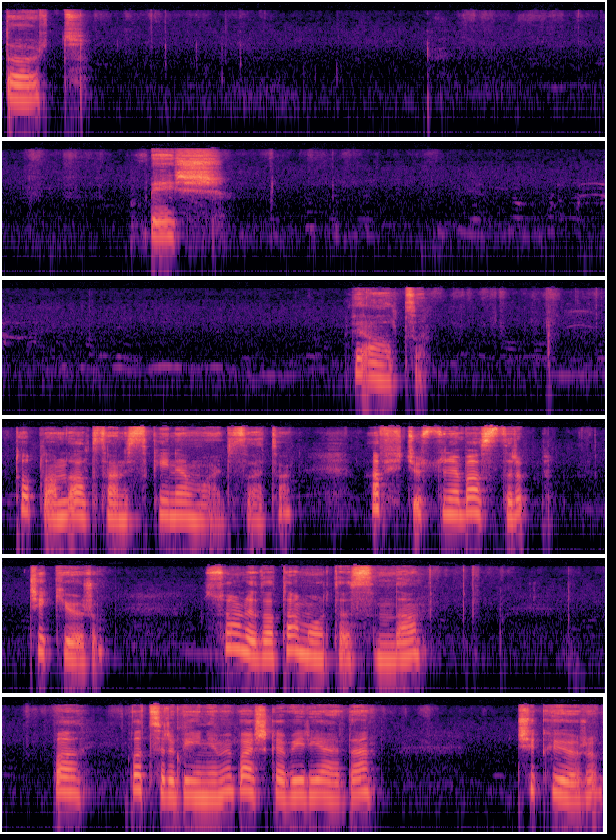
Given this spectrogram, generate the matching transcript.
4 5 ve 6. Toplamda 6 tane sık iğnem vardı zaten. Hafifçe üstüne bastırıp çekiyorum. Sonra da tam ortasından batırıp iğnemi başka bir yerden çıkıyorum.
